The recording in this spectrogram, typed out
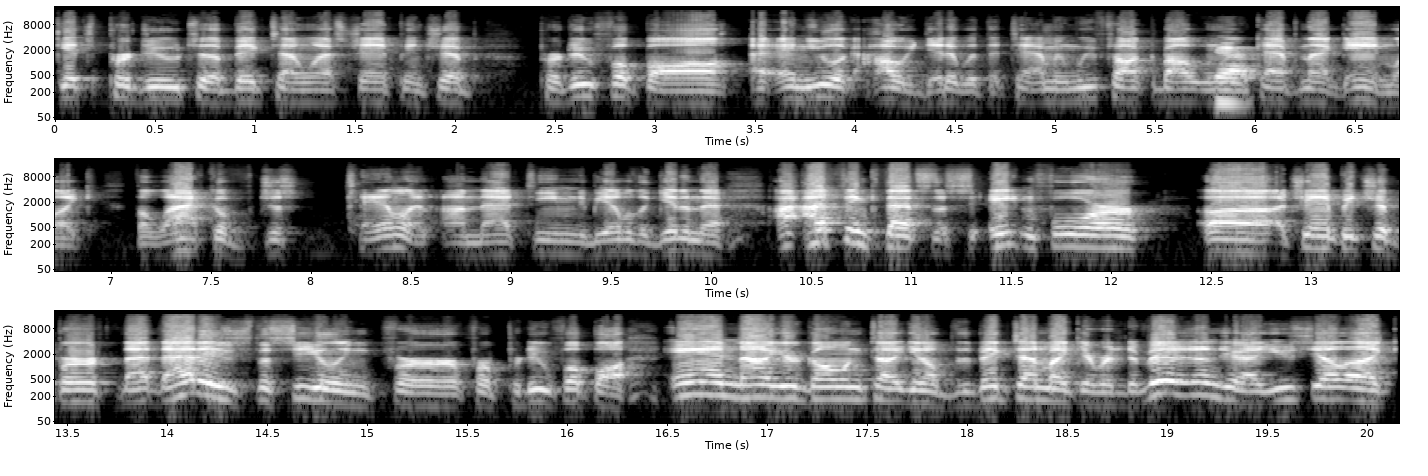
gets Purdue to the Big Ten West championship. Purdue football, and you look at how he did it with the team. I mean, we've talked about when yeah. we were capping that game, like the lack of just talent on that team to be able to get in there. I, I think that's the eight and four uh, a championship berth. That that is the ceiling for for Purdue football. And now you're going to you know the Big Ten might get rid of divisions. You got UCLA. Like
